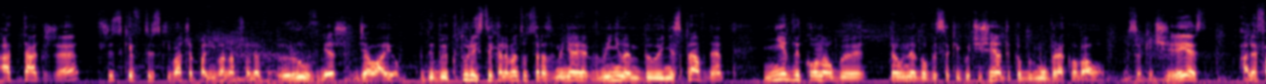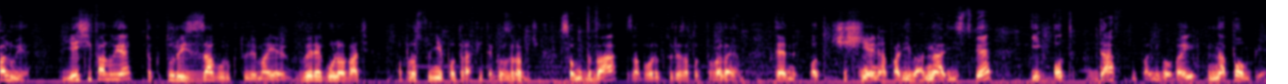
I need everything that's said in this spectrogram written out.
a także wszystkie wtryskiwacze paliwa na przelew również działają. Gdyby któryś z tych elementów, co teraz wymieniłem, były niesprawne, nie wykonałby pełnego wysokiego ciśnienia, tylko by mu brakowało. Wysokie ciśnienie jest, ale faluje. Jeśli faluje, to któryś z zawór, który ma je wyregulować, po prostu nie potrafi tego zrobić. Są dwa zawory, które za to odpowiadają. Ten od ciśnienia paliwa na listwie i od dawki paliwowej na pompie.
